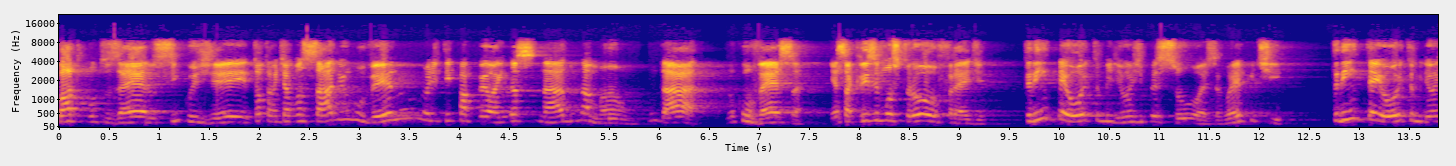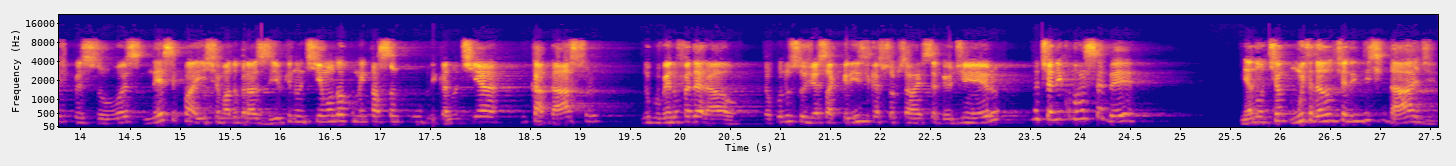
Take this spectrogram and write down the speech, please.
4.0, 5G, totalmente avançado e um governo onde tem papel ainda assinado na mão. Não dá, não conversa. E essa crise mostrou, Fred, 38 milhões de pessoas, eu vou repetir, 38 milhões de pessoas nesse país chamado Brasil que não tinha uma documentação pública, não tinha um cadastro no governo federal. Então, quando surgiu essa crise, que as pessoas precisavam receber o dinheiro, não tinha nem como receber. E não tinha, muitas delas não tinham nem identidade.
